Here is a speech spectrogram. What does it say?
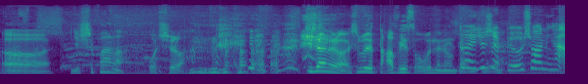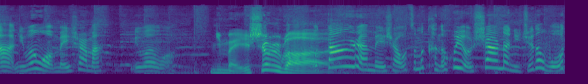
呃，你吃饭了，我吃了，就像那种是不是答非所问的那种感觉？对，就是比如说，你看啊，你问我没事吗？你问我，你没事儿吧？我当然没事儿，我怎么可能会有事儿呢？你觉得我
